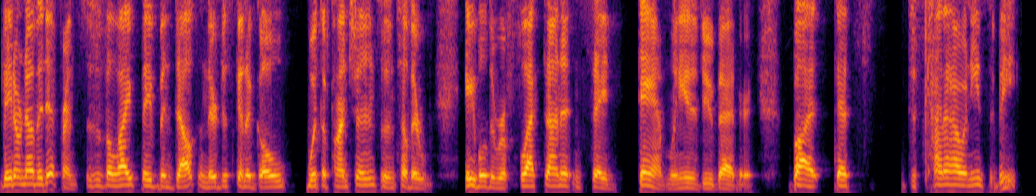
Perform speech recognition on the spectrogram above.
they don't know the difference. This is the life they've been dealt, and they're just going to go with the punch-ins until they're able to reflect on it and say, damn, we need to do better. But that's just kind of how it needs to be.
